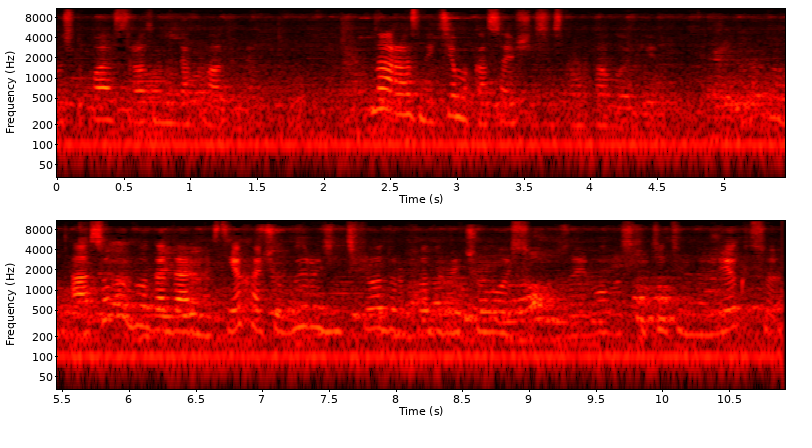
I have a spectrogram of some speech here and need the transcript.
выступают с разными докладами на разные темы, касающиеся стоматологии. А особую благодарность я хочу выразить Федору Федоровичу Лосеву за его восхитительную лекцию,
